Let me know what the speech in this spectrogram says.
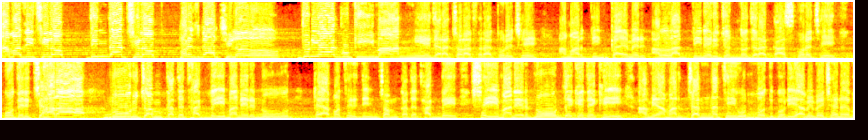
নামাজি ছিল, দিনদার ছিল, পরেজগার ছিল, দুনিয়ার বুকে ইমান নিয়ে যারা চলাফেরা করেছে, আমার দিন কায়েমের আল্লাহ দিনের জন্য যারা কাজ করেছে, ওদের চেহারা নূর চমকাতে থাকবে ইমানের নূর কেয়ামতের দিন চমকাতে থাকবে। সেই ইমানের নূর দেখে দেখে আমি আমার জান্নাতি উম্মত গুলি আমি বেছে নেব।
